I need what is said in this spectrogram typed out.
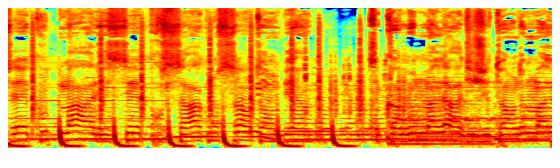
s'écoute mal et c'est pour ça qu'on s'entend bien. C'est comme une maladie, j'ai tant de mal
